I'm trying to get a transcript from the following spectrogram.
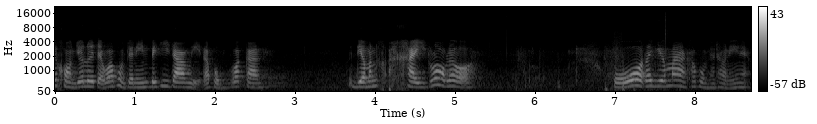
ได้ของเยอะเลยแต่ว่าผมจะเน้นไปที่ดาเมจนะผมเพราะว่าการ เดี๋ยวมันไข่อีกรอบแล้วเหรอโหได้เยอะมากครับผมแถวๆนี้เนี่ย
